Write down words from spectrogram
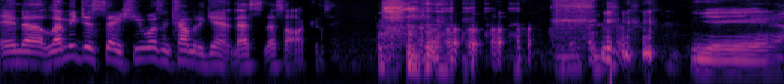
And uh, let me just say, she wasn't coming again. That's that's all I can say. yeah.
